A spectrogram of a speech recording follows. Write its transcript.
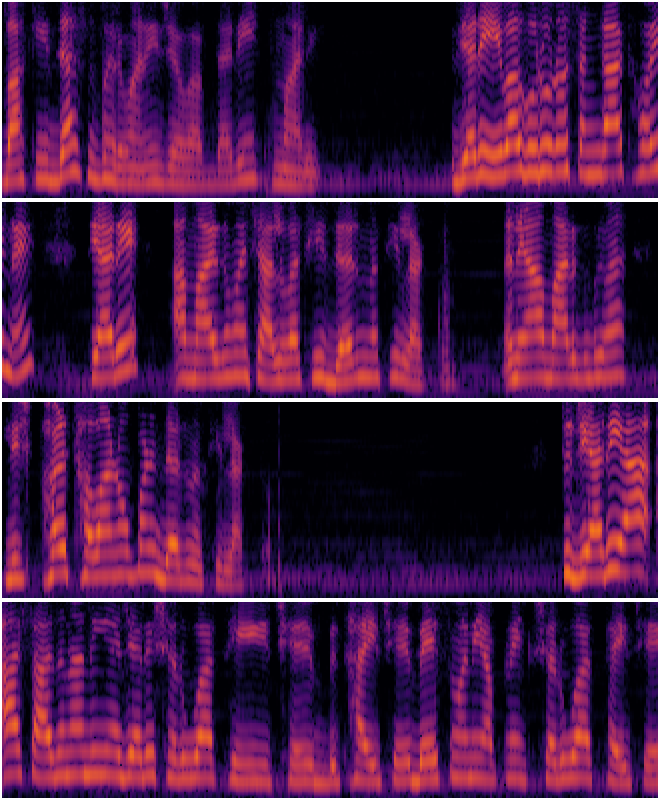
બાકી દસ ભરવાની જવાબદારી મારી. જ્યારે એવા ગુરુનો સંગાત હોય ને, ત્યારે આ માર્ગમાં ચાલવાથી ડર નથી લાગતો અને આ માર્ગમાં નિષ્ફળ થવાનો પણ ડર નથી લાગતો. તો જ્યારે આ આ સાધનાની જ્યારે શરૂઆત થઈ છે, થાય છે, બેસવાની આપણે શરૂઆત થાય છે,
